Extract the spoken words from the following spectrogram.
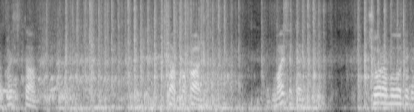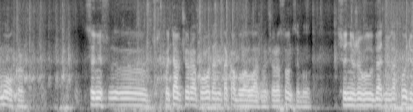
Ось так. Так, покажу. Бачите? Вчора було тут мокро. Сьогодні, е, хоча вчора погода не така була влажна, вчора сонце було. Сьогодні вже в голубятню заходжу.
